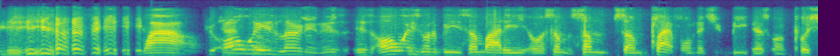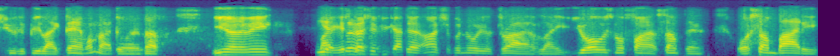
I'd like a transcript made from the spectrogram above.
you know what I mean? Wow. You're That's always dope. learning. There's, there's always going to be somebody or some some some platform that you meet that's going to push you to be like, damn, I'm not doing enough. You know what I mean? Like, especially if you got that entrepreneurial drive, like you're always gonna find something or somebody.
